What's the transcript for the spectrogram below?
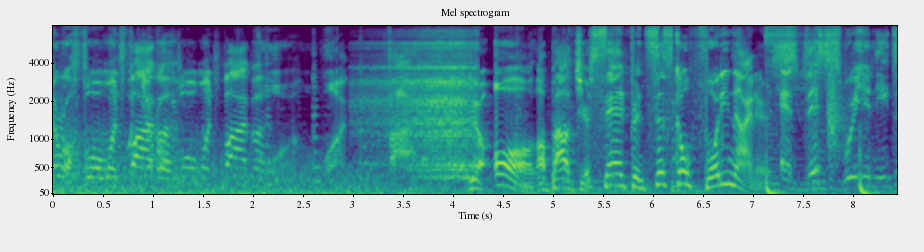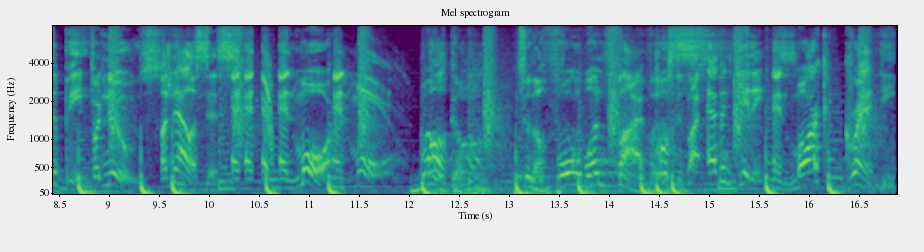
You're a 415er. 415er. 415. You're all about your San Francisco 49ers. And this is where you need to be for news, analysis, and, and, and more. And more. Welcome to the 415, hosted by Evan Giddings and Marc Grandi.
